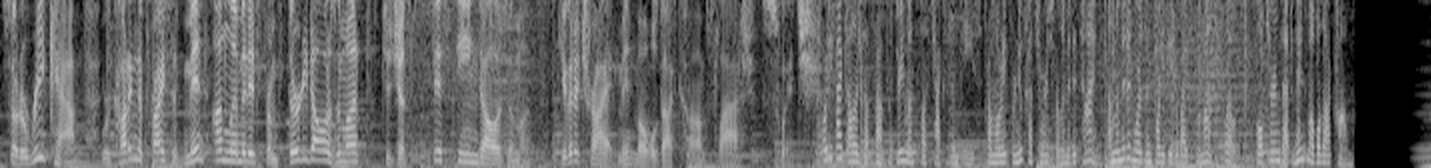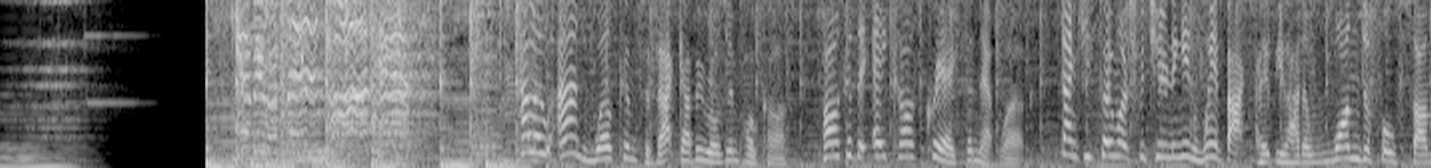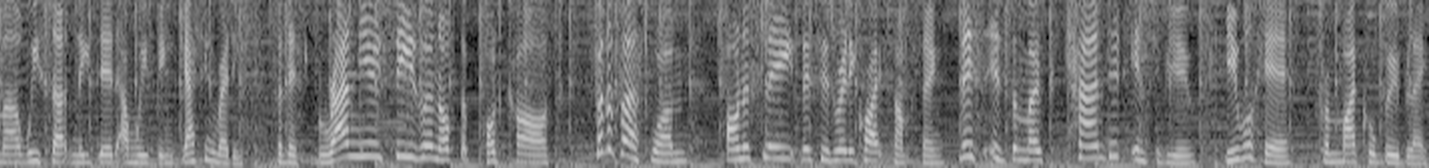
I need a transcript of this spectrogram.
So to recap, we're cutting the price of Mint Unlimited from $30 a month to just $15 a month. Give it a try at mintmobile.com slash switch. $45 upfront for three months plus taxes and fees. Promo rate for new customers for limited time. Unlimited more than 40 gigabytes per month. Slows. Full terms at mintmobile.com. Gabby Roslin Podcast. Hello and welcome to That Gabby Roslin podcast, part of the ACAST Creator Network. Thank you so much for tuning in. We're back. I hope you had a wonderful summer. We certainly did, and we've been getting ready for this brand new season of the podcast. For the first one, honestly, this is really quite something. This is the most candid interview you will hear from Michael Bublé.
